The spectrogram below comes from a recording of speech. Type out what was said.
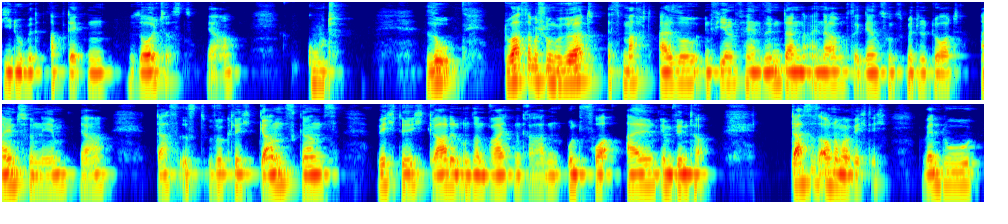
die du mit abdecken solltest. Ja, gut. So, du hast aber schon gehört, es macht also in vielen Fällen Sinn, dann ein Nahrungsergänzungsmittel dort einzunehmen. Ja, das ist wirklich ganz, ganz wichtig, gerade in unseren Breitengraden und vor allem im Winter. Das ist auch nochmal wichtig. Wenn du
